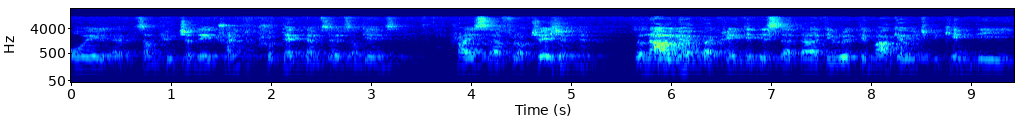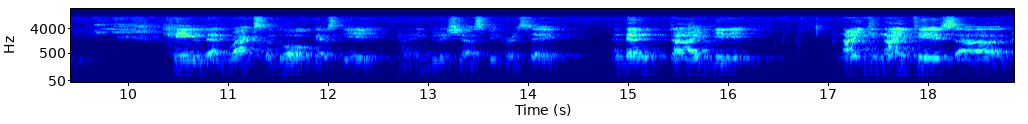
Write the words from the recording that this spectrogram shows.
oil at some future date, trying to protect themselves against price uh, fluctuation. yeah. So now you have uh, created this uh, derivative market, which became the tail that wags the dog, as the you English uh, speakers say. And then uh, in the 1990s, uh,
